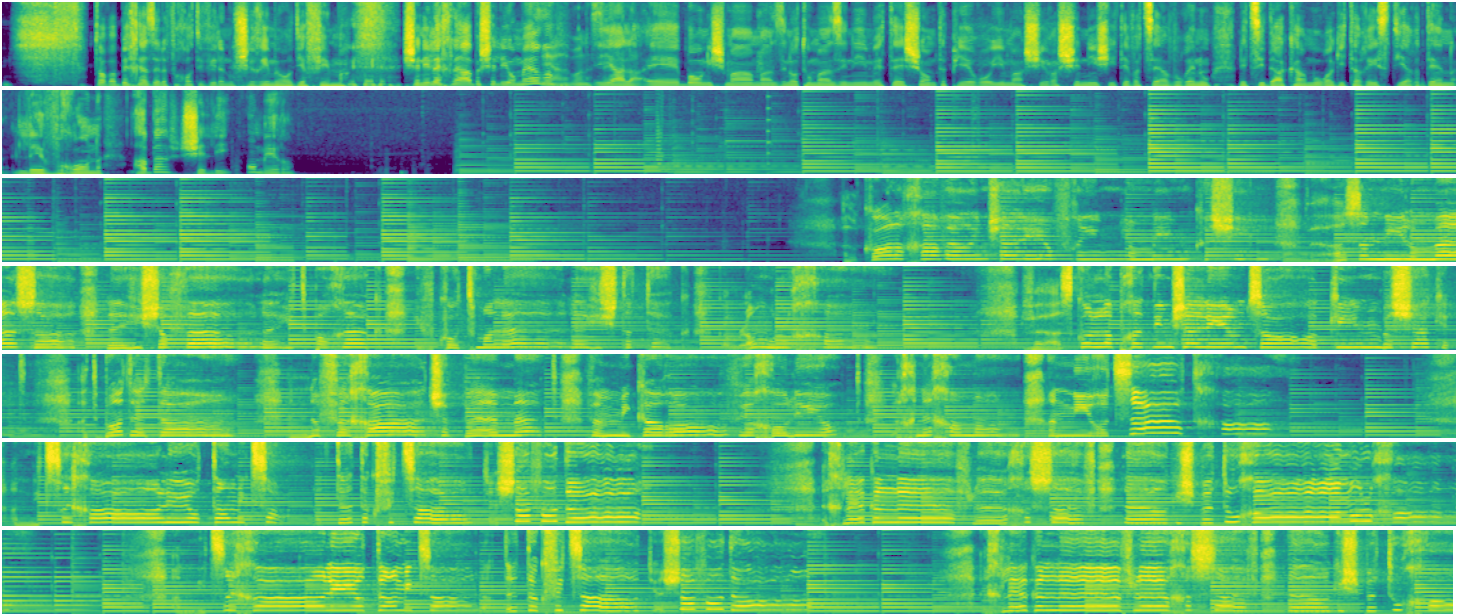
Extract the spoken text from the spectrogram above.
טוב, הבכי הזה לפחות הביא לנו שירים מאוד יפים. שנלך לאבא שלי אומר? יאללה, בוא נעשה. יאללה, אה, בואו נשמע, מאזינות ומאזינים, את אה, שום טפיירו עם השיר השני שהיא תבצע עבורנו, לצידה כאמור הגיטריסט ירדן לברון. אבא שלי אומר. thank you ואז אני לא מעזה להישבר, להתפרק, לבכות מלא, להשתתק, גם לא מולך. ואז כל הפחדים שלי הם צועקים בשקט, את בודדה, אין אף אחד שבאמת ומקרוב יכול להיות לך נחמה, אני רוצה אותך. צריכה להיות אמיצה, לתת הקפיצה, עוד יש עבודה. איך לגלף, להיחשף, להרגיש בטוחה מולך. אני צריכה להיות אמיצה, לתת הקפיצה, עוד יש עבודה. לגלף, להיחשף, להרגיש בטוחה.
